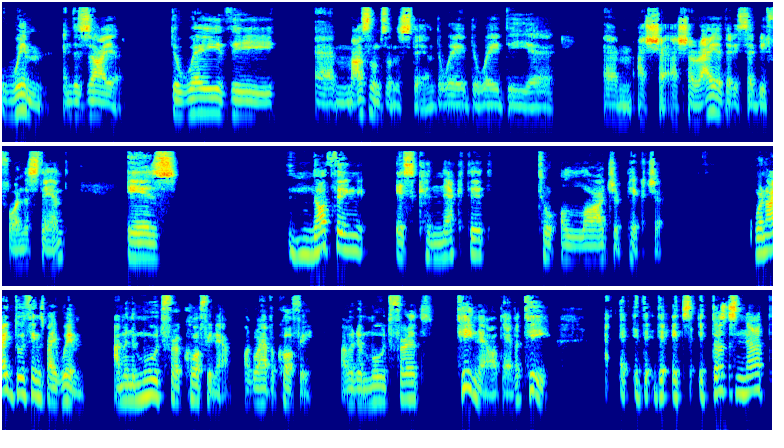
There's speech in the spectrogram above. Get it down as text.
whim and desire, the way the uh, Muslims understand, the way the way the uh, um, Asharaya that he said before understand, is nothing is connected to a larger picture. When I do things by whim, I'm in the mood for a coffee now. I'll go have a coffee. I'm in the mood for tea now. I'll have a tea. It, it, it, it does not,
